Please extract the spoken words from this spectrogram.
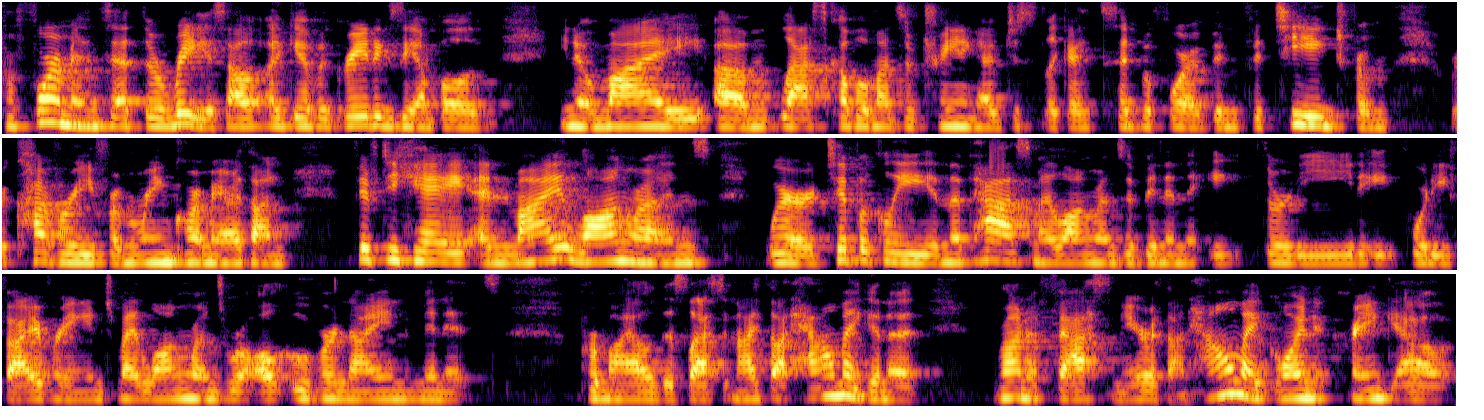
performance at the race. I'll, I'll give a great example of, you know, my um, last couple of months of training. I've just, like I said before, I've been fatigued from recovery from Marine Corps Marathon 50K and my long runs, where typically in the past, my long runs have been in the 830 to 845 range. My long runs were all over nine minutes per mile this last. And I thought, how am I going to run a fast marathon? How am I going to crank out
